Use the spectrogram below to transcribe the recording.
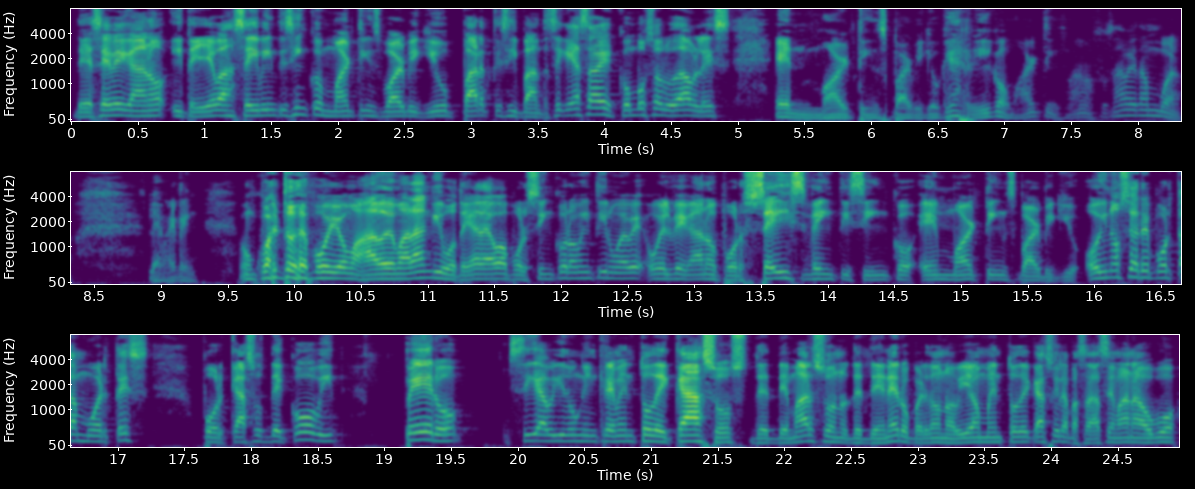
de ese vegano y te llevas 6.25 en Martins Barbecue participante. Así que ya sabes, combos saludables en Martins Barbecue. Qué rico, Martins, mano, eso sabe tan bueno. Le meten un cuarto de pollo majado de malanga y botella de agua por 5.99 o el vegano por 6.25 en Martins Barbecue. Hoy no se reportan muertes por casos de COVID, pero sí ha habido un incremento de casos desde marzo, desde enero, perdón, no había aumento de casos y la pasada semana hubo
